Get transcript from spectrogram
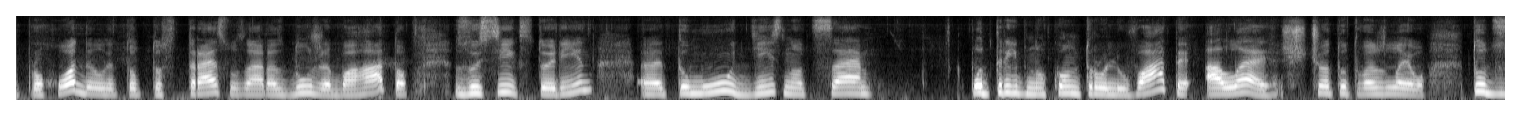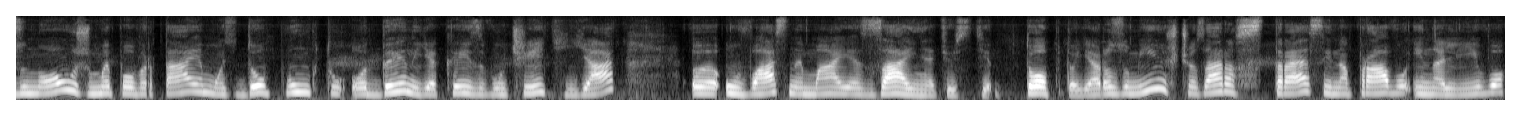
проходили. Тобто стресу зараз дуже багато з усіх сторін. Е, Тому дійсно це. Потрібно контролювати, але що тут важливо? Тут знову ж ми повертаємось до пункту 1, який звучить як у вас немає зайнятості. Тобто я розумію, що зараз стрес і направо, і наліво,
